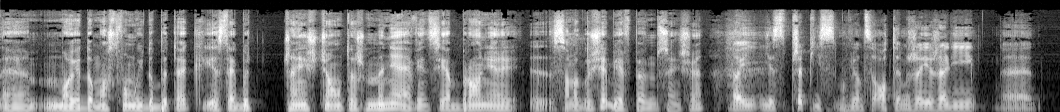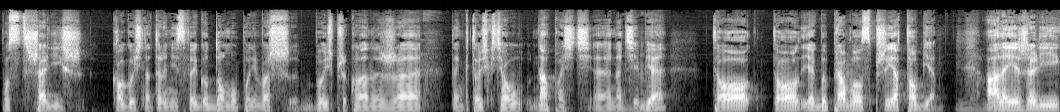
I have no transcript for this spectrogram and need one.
e, moje domostwo, mój dobytek jest jakby częścią też mnie, więc ja bronię e, samego siebie w pewnym sensie. No i jest przepis mówiący o tym, że jeżeli e, postrzelisz kogoś na terenie swojego domu, ponieważ byłeś przekonany, że ten ktoś chciał napaść na ciebie, to, to jakby prawo sprzyja tobie. Ale jeżeli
